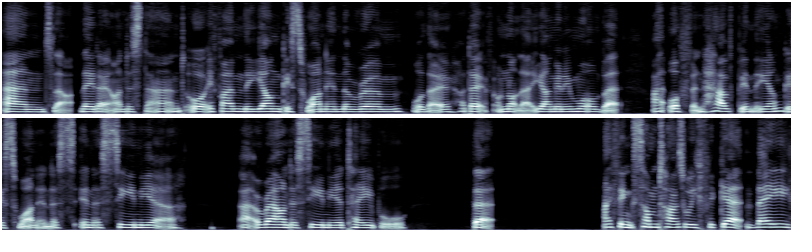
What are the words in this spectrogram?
and that they don't understand. Or if I'm the youngest one in the room, although I don't, I'm not that young anymore, but I often have been the youngest one in a in a senior around a senior table. That I think sometimes we forget they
